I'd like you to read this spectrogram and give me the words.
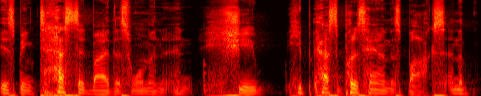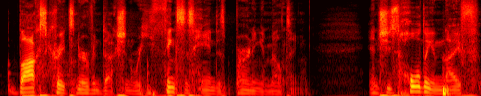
is being tested by this woman, and she he has to put his hand in this box, and the box creates nerve induction where he thinks his hand is burning and melting, and she's holding a knife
